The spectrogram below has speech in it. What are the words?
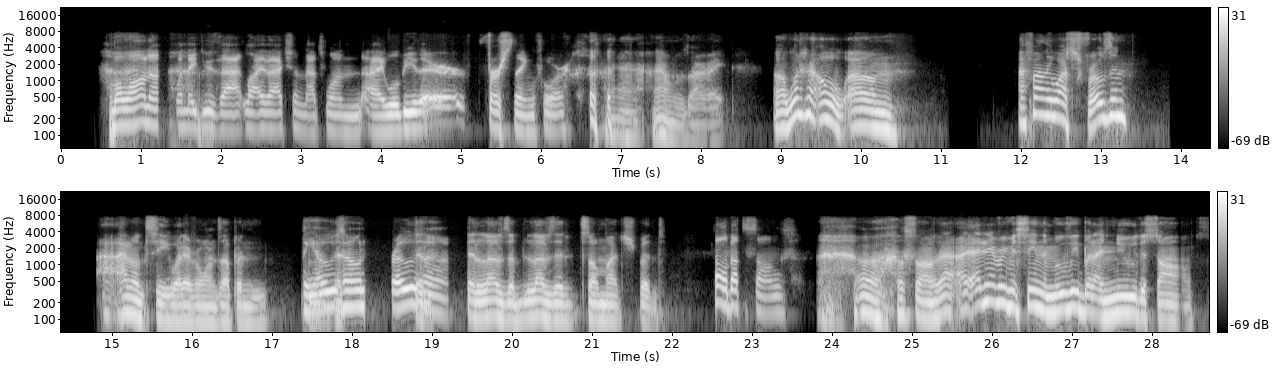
Moana, when they do that live action, that's one I will be there first thing for. yeah, that one was all right. Uh, what? Did I, oh, um, I finally watched Frozen. I, I don't see what everyone's up in The Mm, that- ozone frozen. that loves it loves it so much, but It's all about the songs. oh, those songs. I, I, never even seen the movie, but I knew the songs.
